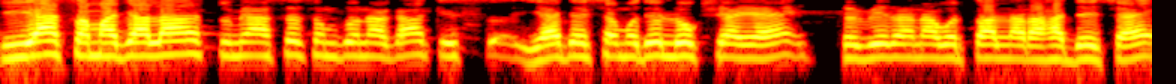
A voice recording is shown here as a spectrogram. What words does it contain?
की या समाजाला तुम्ही असं समजू नका की या देशामध्ये लोकशाही आहे संविधानावर चालणारा हा देश आहे.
